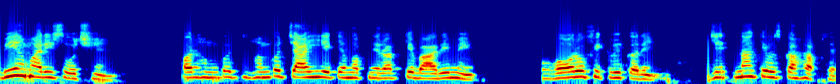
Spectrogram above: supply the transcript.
بھی ہماری سوچ ہے اور ہم کو ہم کو چاہیے کہ ہم اپنے رب کے بارے میں غور و فکر کریں، جتنا کہ اس کا حق ہے۔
